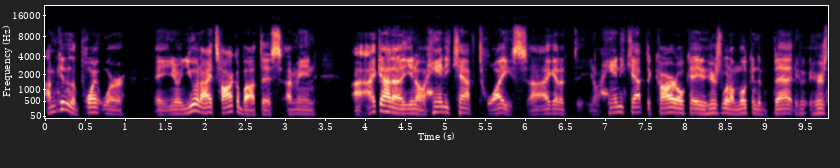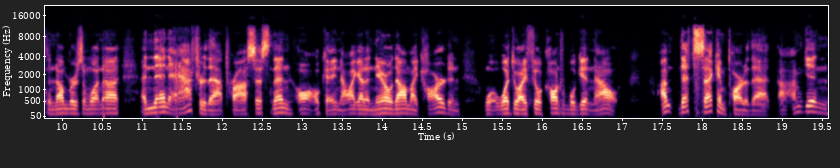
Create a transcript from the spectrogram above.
I'm getting to the point where, you know, you and I talk about this. I mean, I, gotta, you know, handicap twice. I gotta, you know, handicap the card. Okay, here's what I'm looking to bet. Here's the numbers and whatnot. And then after that process, then oh, okay, now I gotta narrow down my card and what do I feel comfortable getting out. I'm that second part of that. I'm getting.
